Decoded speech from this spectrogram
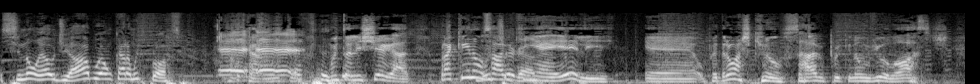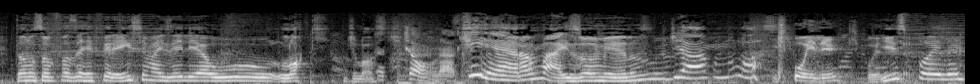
se não é o diabo, é um cara muito próximo. É, Cara, é, muito, muito ali chegado. Pra quem não Muito sabe chegado. quem é ele, é, o Pedrão acho que não sabe porque não viu Lost. Então não soube fazer referência, mas ele é o Loki de Lost. John Locke. Que era mais ou menos o diabo no Lost. Spoiler. Spoiler. Spoiler.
